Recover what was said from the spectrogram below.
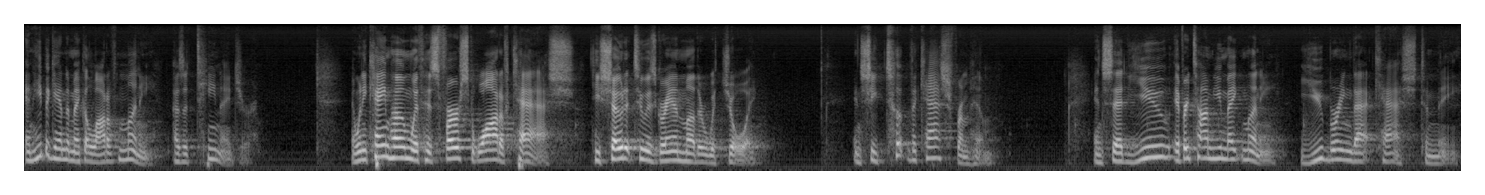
And he began to make a lot of money as a teenager. And when he came home with his first wad of cash, he showed it to his grandmother with joy. And she took the cash from him and said, You, every time you make money, you bring that cash to me.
